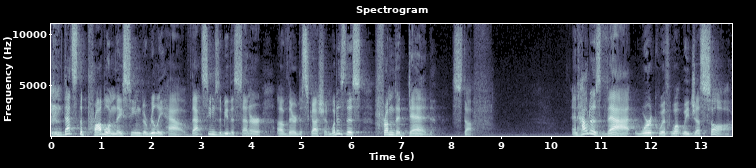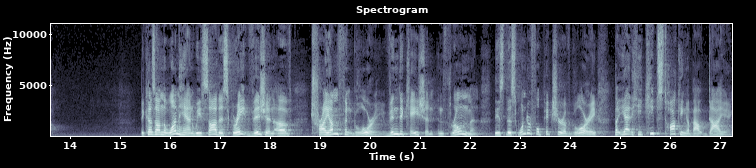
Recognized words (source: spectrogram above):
that's the problem they seem to really have. That seems to be the center of their discussion. What is this from the dead stuff? And how does that work with what we just saw? Because on the one hand, we saw this great vision of triumphant glory, vindication, enthronement, this, this wonderful picture of glory, but yet he keeps talking about dying.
